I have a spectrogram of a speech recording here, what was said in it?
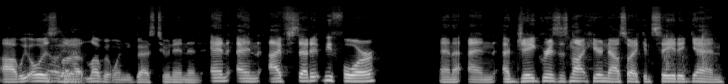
Uh, we always Hell yeah. uh, love it when you guys tune in, and and and I've said it before, and and uh, Jay Grizz is not here now, so I can say it again.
